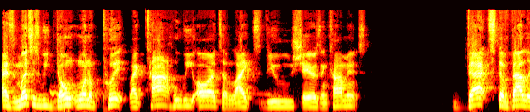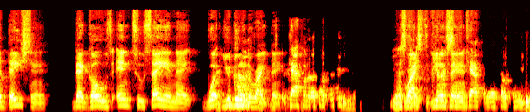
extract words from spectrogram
as much as we don't want to put like tie who we are to likes views shares and comments that's the validation that goes into saying that what you're doing the right The thing. capital of social media. Yeah, that's Right, The, the you know what I'm saying? and Capital of social media.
